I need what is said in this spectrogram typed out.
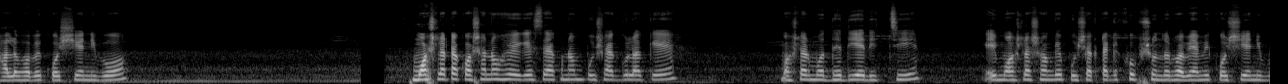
ভালোভাবে কষিয়ে নিব। মশলাটা কষানো হয়ে গেছে, এখন আমি পুঁইশাকগুলোকে মশলার মধ্যে দিয়ে দিচ্ছি। এই মশলার সঙ্গে পুঁইশাকটাকে খুব সুন্দরভাবে আমি কষিয়ে নিব।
